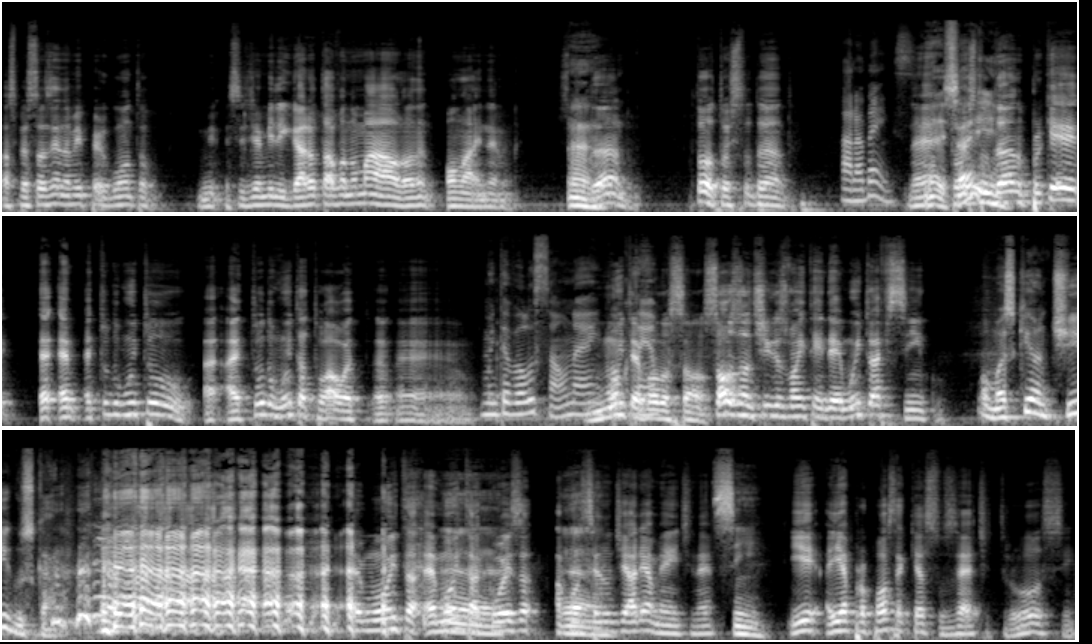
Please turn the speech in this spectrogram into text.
as pessoas ainda me perguntam. Esse dia me ligaram, eu estava numa aula né, online, né? Estudando. Tô, tô estudando. Parabéns. Né? É isso tô aí. estudando, porque é, é- é tudo muito. É, é tudo muito atual. é- é- Muita evolução, né? é Em muita tempo. evolução. Só os antigos vão entender muito F5. Pô, mas que antigos, cara. É muita, é muita coisa acontecendo diariamente, né? Sim. E, e a proposta que a Suzette trouxe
